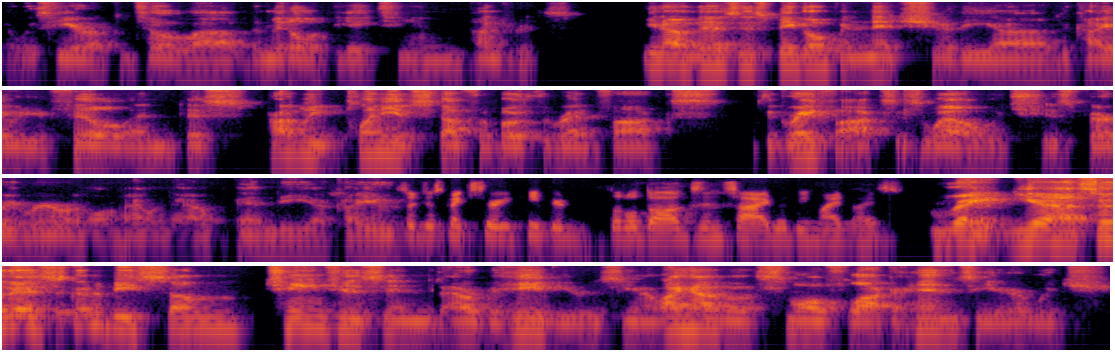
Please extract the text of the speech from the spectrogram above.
that was here up until uh, the middle of the 1800s. You know, there's this big open niche for the uh, the coyote to fill, and there's probably plenty of stuff for both the red fox the gray fox as well, which is very rare on Long Island now, and the uh, coyote. So just make sure you keep your little dogs inside would be my advice. Right. Yeah. So there's going to be some changes in our behaviors. You know, I have a small flock of hens here, which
